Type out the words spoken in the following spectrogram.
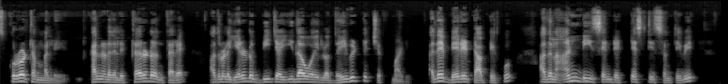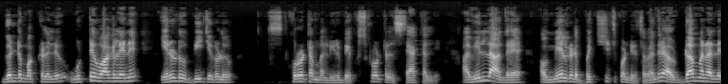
ಸ್ಕ್ರೋಟಮ್ಮಲ್ಲಿ ಕನ್ನಡದಲ್ಲಿ ಥರ್ಡ್ ಅಂತಾರೆ. ಅದರೊಳಗೆ ಎರಡು ಬೀಜ ಇದಾವೋ ಇಲ್ಲೋ ದಯವಿಟ್ಟು ಚೆಕ್ ಮಾಡಿ. ಅದೇ ಬೇರೆ ಟಾಪಿಕ್ಕು. ಅದನ್ನು ಅನ್ಡಿಸೆಂಡೆಡ್ ಟೆಸ್ಟಿಸ್ ಅಂತೀವಿ. ಗಂಡು ಮಕ್ಕಳಲ್ಲಿ ಹುಟ್ಟುವಾಗಲೇ ಎರಡು ಬೀಜಗಳು ಸ್ಕ್ರೋಟಮಲ್ಲಿ ಇರಬೇಕು. ಸ್ಕ್ರೋಟಲ್ ಸ್ಯಾಕಲ್ಲಿ. ಅವಿಲ್ಲ ಅಂದರೆ ಅವು ಮೇಲ್ಗಡೆ ಬಚ್ಚಿಟ್ಕೊಂಡಿರ್ತವೆ. ಅಂದರೆ ಅಡ್ಡಾಮನಲ್ಲಿ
